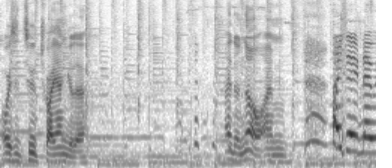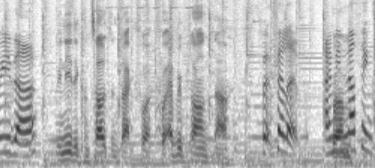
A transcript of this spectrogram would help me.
Or is it too triangular? I don't know. I'm. I don't know either. We need a consultant back for, for every plant now. But Philip, I mean, nothing's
